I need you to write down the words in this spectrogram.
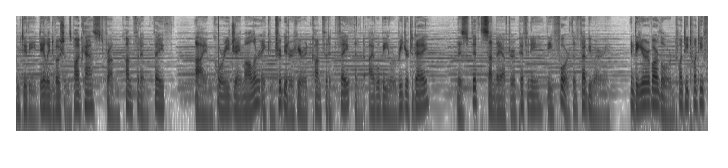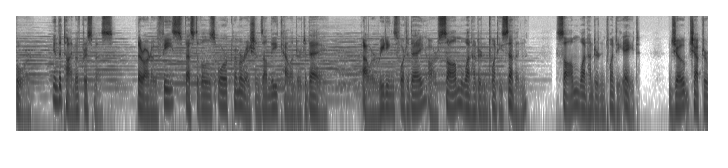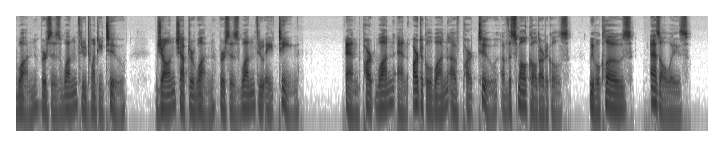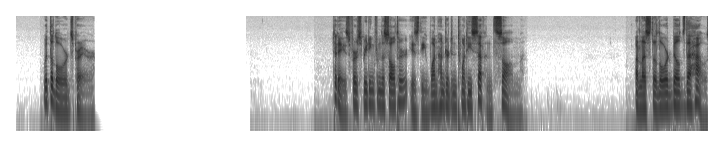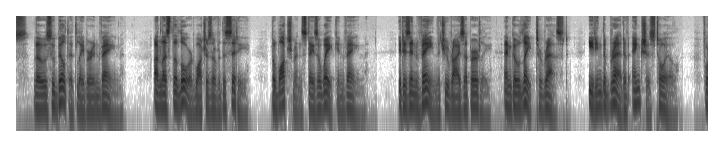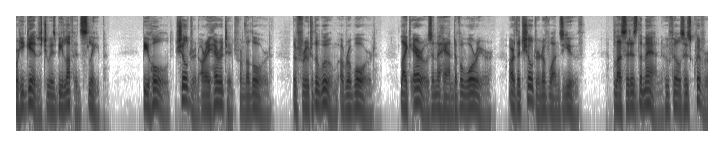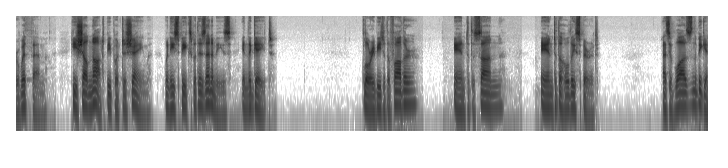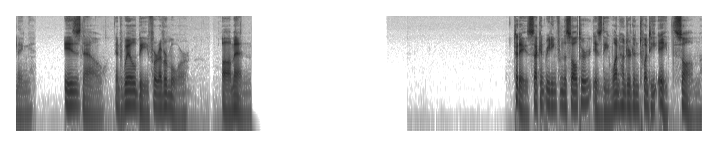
Welcome to the Daily Devotions Podcast from Confident Faith. I am Corey J. Mahler, a contributor here at Confident Faith, and I will be your reader today, this fifth Sunday after Epiphany, the 4th of February, in the year of our Lord 2024, in the time of Christmas. There are no feasts, festivals, or commemorations on the calendar today. Our readings for today are Psalm 127, Psalm 128, Job chapter 1 verses 1 through 22, John chapter 1 verses 1 through 18, and part 1 and article 1 of part 2 of the Smalcald articles. We will close, as always, with the Lord's Prayer. Today's first reading from the Psalter is the 127th Psalm. Unless the Lord builds the house, those who build it labor in vain. Unless the Lord watches over the city, the watchman stays awake in vain. It is in vain that you rise up early and go late to rest, eating the bread of anxious toil, for he gives to his beloved sleep. Behold, children are a heritage from the Lord, the fruit of the womb a reward. Like arrows in the hand of a warrior are the children of one's youth. Blessed is the man who fills his quiver with them. He shall not be put to shame when he speaks with his enemies in the gate. Glory be to the Father, and to the Son, and to the Holy Spirit, as it was in the beginning, is now, and will be forevermore. Amen. Today's second reading from the Psalter is the 128th Psalm.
